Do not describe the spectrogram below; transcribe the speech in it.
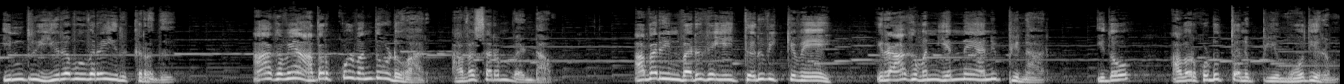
இன்று இரவு வரை இருக்கிறது. ஆகவே அதற்குள் வந்து விடுவார். அவசரம் வேண்டாம். அவரின் வருகையை தெரிவிக்கவே இராகவன் என்னை அனுப்பினார். இதோ அவர் கொடுத்து அனுப்பிய மோதிரம்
